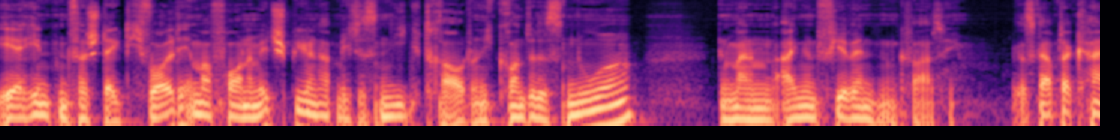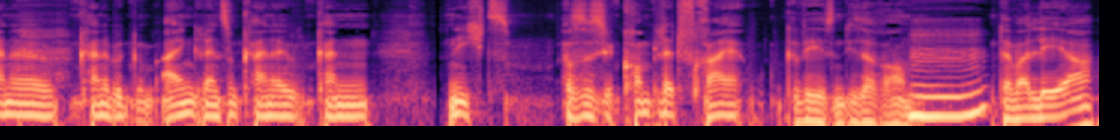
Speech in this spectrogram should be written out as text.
eher hinten versteckt. Ich wollte immer vorne mitspielen, habe mich das nie getraut und ich konnte das nur in meinen eigenen vier Wänden quasi. Es gab da keine, keine Eingrenzung, keine, kein nichts. Also es ist ja komplett frei gewesen, dieser Raum. Mhm. Der war leer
